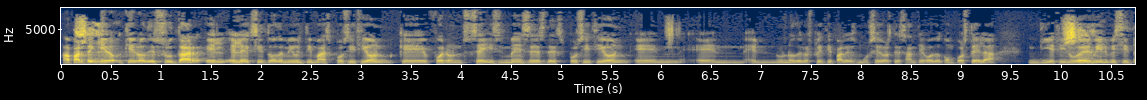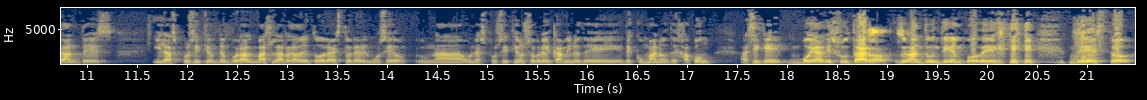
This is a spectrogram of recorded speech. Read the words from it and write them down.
Aparte, quiero, quiero disfrutar el, éxito de mi última exposición, que fueron seis meses de exposición en, en, uno de los principales museos de Santiago de Compostela, 19.000 visitantes y la exposición temporal más larga de toda la historia del museo, una, exposición sobre el camino de, de, Kumano, de Japón. Así que voy a disfrutar durante un tiempo de, esto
